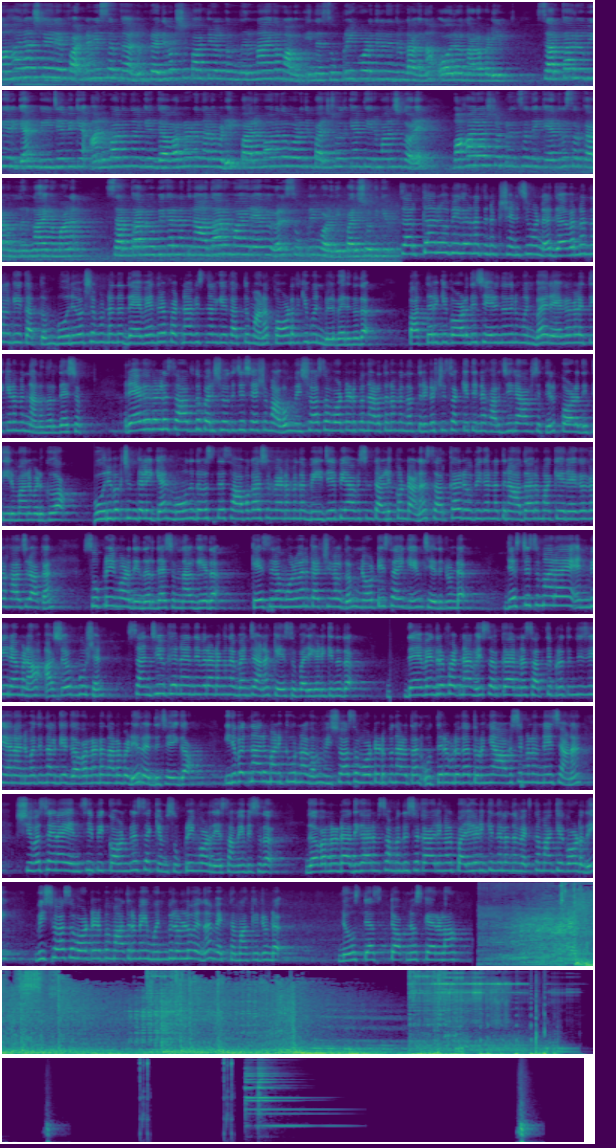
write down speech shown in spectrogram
മഹാരാഷ്ട്രയിലെ ഫഡ്നവിസ് സർക്കാരിനും പ്രതിപക്ഷ പാർട്ടികൾക്കും നിർണായകമാകും ഇന്ന് സുപ്രീം കോടതിയിൽ നിന്നുണ്ടാകുന്ന ഓരോ നടപടിയും. സർക്കാർ രൂപീകരിക്കാൻ ബി ജെ പിക്ക് അനുവാദം നൽകിയ ഗവർണറുടെ നടപടി പരമോന്നത കോടതി പരിശോധിക്കാൻ തീരുമാനിച്ചതോടെ മഹാരാഷ്ട്ര പ്രതിസന്ധി കേന്ദ്ര സർക്കാരിനും നിർണായകമാണ്. സർക്കാർ രൂപീകരണത്തിന് ആധാരമായ രേഖകൾ സുപ്രീം കോടതി പരിശോധിക്കും. സർക്കാർ രൂപീകരണത്തിന് ക്ഷണിച്ചുകൊണ്ട് ഗവർണർ നൽകിയ കത്തും ഭൂരിപക്ഷമുണ്ടെന്ന് ദേവേന്ദ്ര ഫട്നാവിസ് നൽകിയ കത്തുമാണ് കോടതിക്ക് മുൻപിൽ വരുന്നത്. പത്തരയ്ക്ക് കോടതി ചേരുന്നതിനു മുൻപ് രേഖകൾ എത്തിക്കണമെന്നാണ് നിർദ്ദേശം. രേഖകളുടെ സാധുത പരിശോധിച്ച ശേഷമാകും വിശ്വാസ വോട്ടെടുപ്പ് നടത്തണമെന്ന ത്രികക്ഷി സഖ്യത്തിന്റെ ഹർജിയിലെ ആവശ്യത്തിൽ കോടതി തീരുമാനമെടുക്കുക. ഭൂരിപക്ഷം തെളിയിക്കാൻ മൂന്ന് ദിവസത്തെ സാവകാശം വേണമെന്ന ബി ജെ പി ആവശ്യം തള്ളിക്കൊണ്ടാണ് സർക്കാർ രൂപീകരണത്തിന് ആധാരമാക്കിയ രേഖകൾ ഹാജരാക്കാൻ സുപ്രീം കോടതി നിർദ്ദേശം നൽകിയത്. കേസിലെ മുഴുവൻ കക്ഷികൾക്കും നോട്ടീസ് അയക്കുകയും ചെയ്തിട്ടുണ്ട്. ജസ്റ്റിസുമാരായ എൻ വി രമണ അശോക് ഭൂഷൺ സഞ്ജീവ് ഖന്ന എന്നിവരടങ്ങുന്ന ബെഞ്ചാണ് കേസ് പരിഗണിക്കുന്നത്. ദേവേന്ദ്ര ഫഡ്നാവിസ് സർക്കാരിന് സത്യപ്രതിജ്ഞ ചെയ്യാൻ അനുമതി നൽകിയ ഗവർണറുടെ നടപടി റദ്ദു ചെയ്യുക. ഇരുപത്തിനാല് മണിക്കൂറിനകം വിശ്വാസ വോട്ടെടുപ്പ് നടത്താൻ ഉത്തരവിടുക തുടങ്ങിയ ആവശ്യങ്ങൾ ഉന്നയിച്ചാണ് Shiv Sena N C P Congress സഖ്യം സുപ്രീം കോടതിയെ സമീപിച്ചത്. ഗവർണറുടെ അധികാരം സംബന്ധിച്ച കാര്യങ്ങൾ പരിഗണിക്കുന്നില്ലെന്ന് വ്യക്തമാക്കിയ കോടതി വിശ്വാസ വോട്ടെടുപ്പ് മാത്രമേ മുൻപിലുള്ളൂവെന്ന് വ്യക്തമാക്കിയിട്ടുണ്ട്. News desk top news Kerala.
